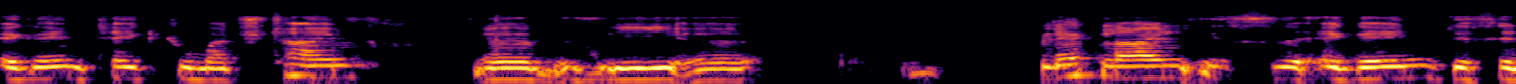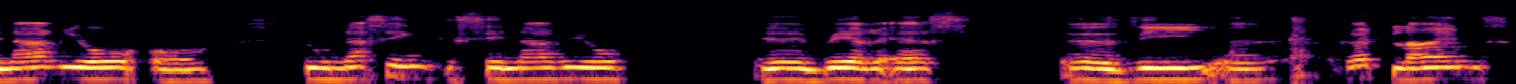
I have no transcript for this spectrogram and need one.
again take too much time. Uh, the black line is again the scenario or do nothing scenario, whereas the red lines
